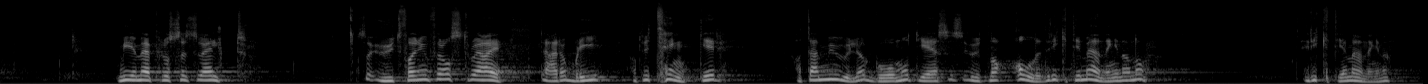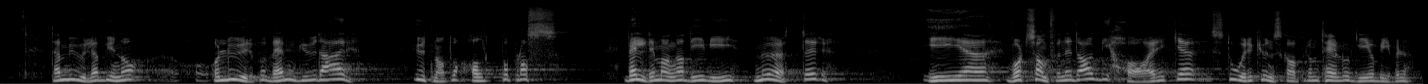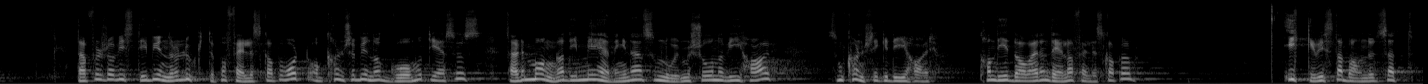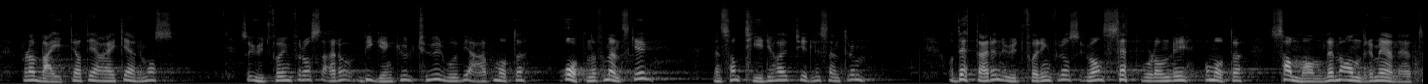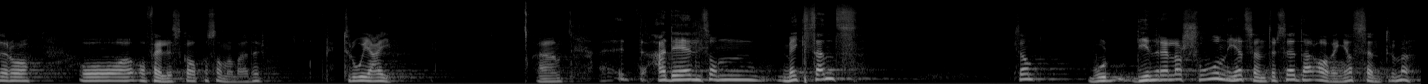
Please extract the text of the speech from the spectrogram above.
Mye mer prosessuelt. Så utfordringen for oss tror jeg, det er å bli at vi tenker at det er mulig å gå mot Jesus uten å ha alle de riktige meningene ennå. Riktige meningene. Det er mulig å begynne å, å lure på hvem Gud er, uten at du har alt på plass. Veldig mange av de vi møter i uh, vårt samfunn i dag, de har ikke store kunnskaper om teologi og Bibelen. Derfor så Hvis de begynner å lukte på fellesskapet vårt og kanskje begynner å gå mot Jesus, så er det mange av de meningene som Nordmisjon og vi har, som kanskje ikke de har. Kan de da være en del av fellesskapet? Ikke hvis det er bounded set, for da veit de at de er ikke enige med oss. Så utfordringen for oss er å bygge en kultur hvor vi er på en måte åpne for mennesker, men samtidig har et tydelig sentrum. Og Dette er en utfordring for oss uansett hvordan vi på en måte samhandler med andre menigheter og, og, og fellesskap og samarbeider. Tror jeg. Uh, er det litt sånn make sense? ikke Hvor din relasjon i et sentersted er avhengig av sentrumet,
